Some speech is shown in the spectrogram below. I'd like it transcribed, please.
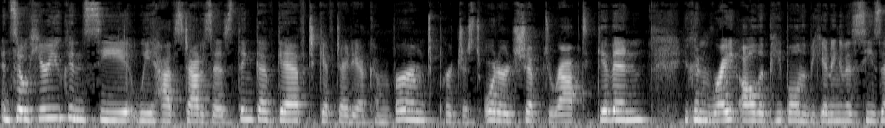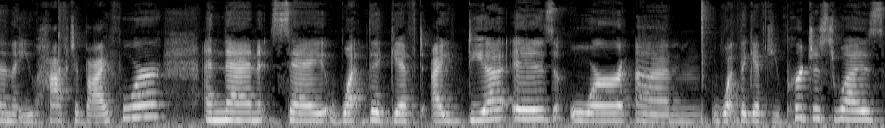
And so here you can see we have statuses think of gift, gift idea confirmed, purchased, ordered, shipped, wrapped, given. You can write all the people in the beginning of the season that you have to buy for, and then say what the gift idea is or um, what the gift you purchased was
